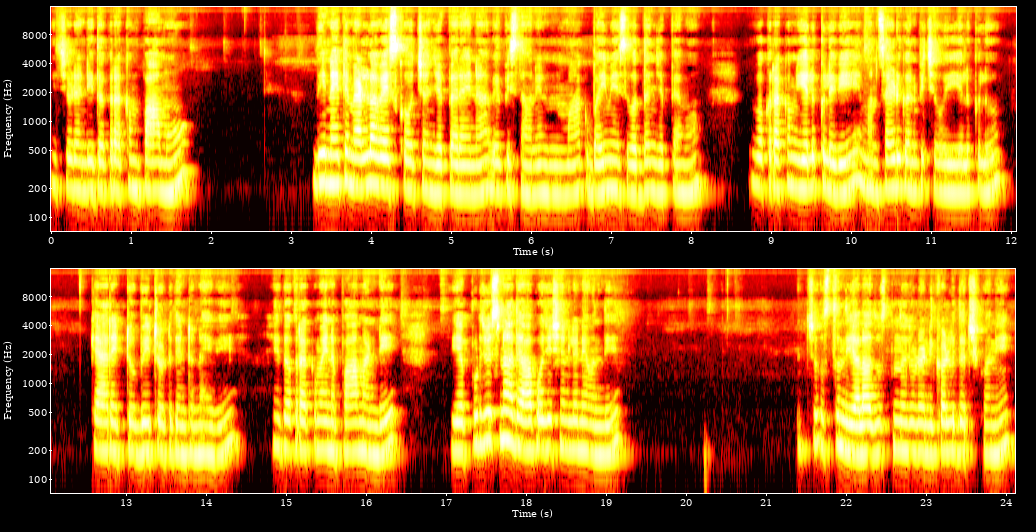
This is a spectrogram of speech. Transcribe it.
ఇది చూడండి ఇదొక రకం పాము. దీన్నైతే మెడలో వేసుకోవచ్చు అని చెప్పారు ఆయన. వేపిస్తామని. మాకు భయం వేసి వద్దని చెప్పాము. ఒక రకం ఎలుకలు ఇవి. మన సైడ్ కనిపించవు ఈ ఎలుకలు. క్యారెట్ బీట్రూట్ తింటున్నాయి ఇవి. ఇది ఒక రకమైన పామ్ అండి. ఎప్పుడు చూసినా అది ఆపోజిషన్లోనే ఉంది. చూస్తుంది ఎలా చూస్తుందో చూడండి కళ్ళు తెరుచుకొని.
